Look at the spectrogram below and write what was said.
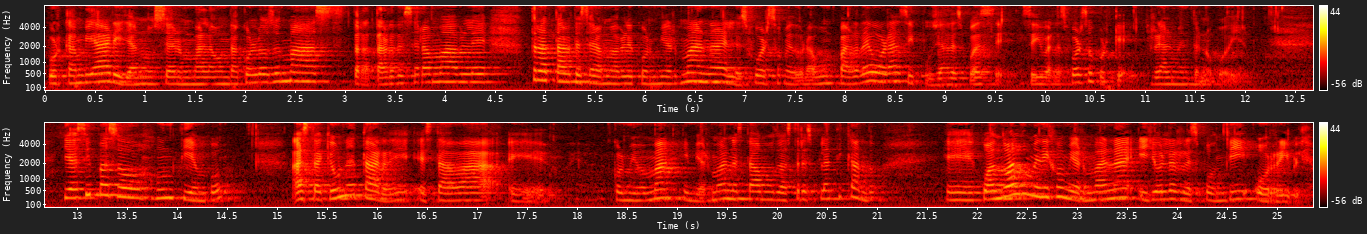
por cambiar y ya no ser mala onda con los demás, tratar de ser amable, tratar de ser amable con mi hermana. El esfuerzo me duraba un par de horas y pues ya después se, iba el esfuerzo porque realmente no podía. Y así pasó un tiempo hasta que una tarde estaba eh, con mi mamá y mi hermana, estábamos las tres platicando eh, cuando algo me dijo mi hermana y yo le respondí horrible.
